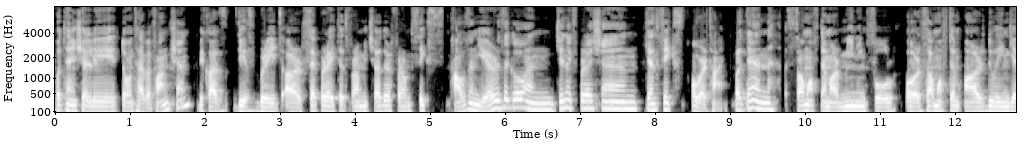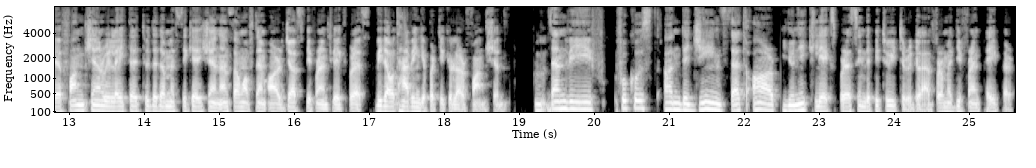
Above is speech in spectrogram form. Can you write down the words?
potentially don't have a function because these breeds are separated from each other from 6,000 years ago and gene expression can fix over time. But then some of them are meaningful or some of them are doing a function related to the domestication and some of them are just differently expressed without having a particular function. Then we f- focused on the genes that are uniquely expressed in the pituitary gland from a different paper.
